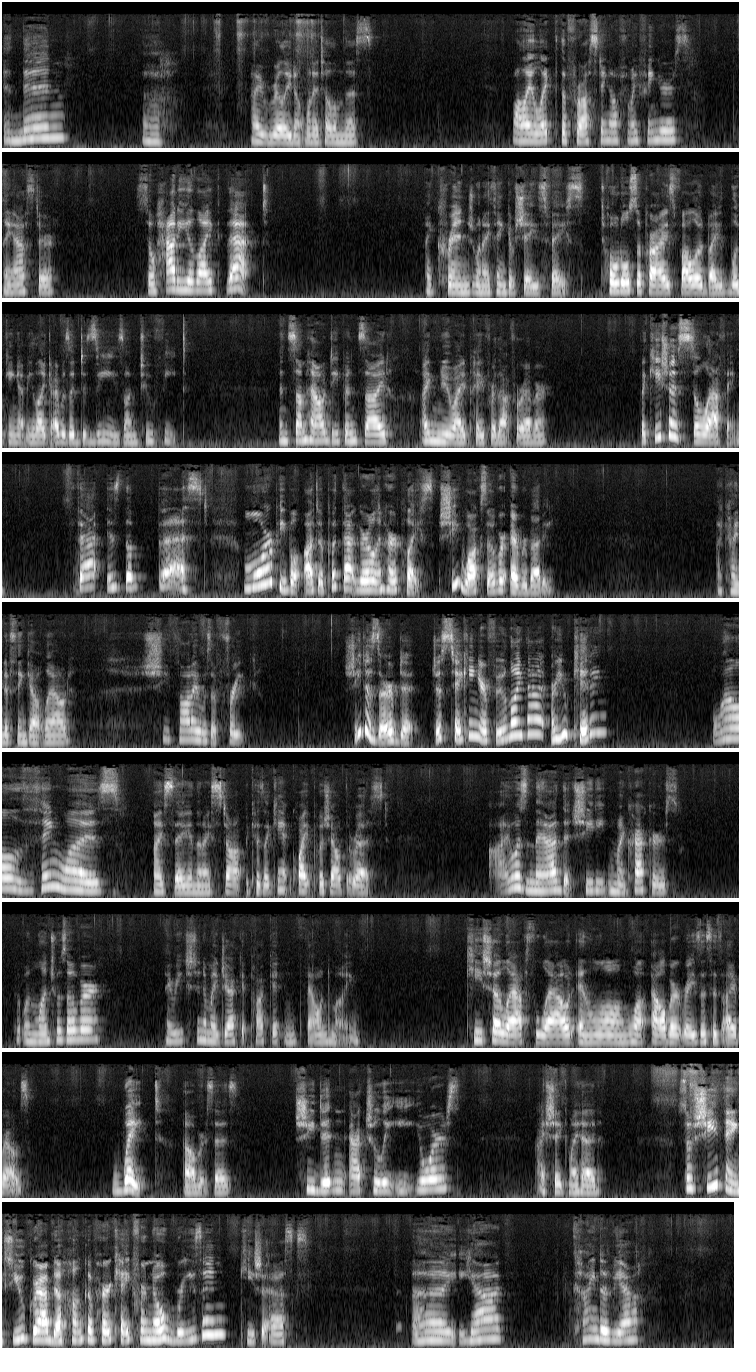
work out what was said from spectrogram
And then. Ugh. I really don't want to tell him this. While I licked the frosting off my fingers, I asked her, So, how do you like that? I cringe when I think of Shay's face. Total surprise, followed by looking at me like I was a disease on two feet. And somehow, deep inside, I knew I'd pay for that forever. But Keisha is still laughing. That is the best! More people ought to put that girl in her place. She walks over everybody. I kind of think out loud. She thought I was a freak. She deserved it. Just taking your food like that? Are you kidding? Well, the thing was, I say, and then I stop because I can't quite push out the rest. I was mad that she'd eaten my crackers. But when lunch was over, I reached into my jacket pocket and found mine. Keisha laughs loud and long while Albert raises his eyebrows. Wait, Albert says. She didn't actually eat yours? I shake my head. So she thinks you grabbed a hunk of her cake for no reason? Keisha asks. Uh, yeah, kind of, yeah.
